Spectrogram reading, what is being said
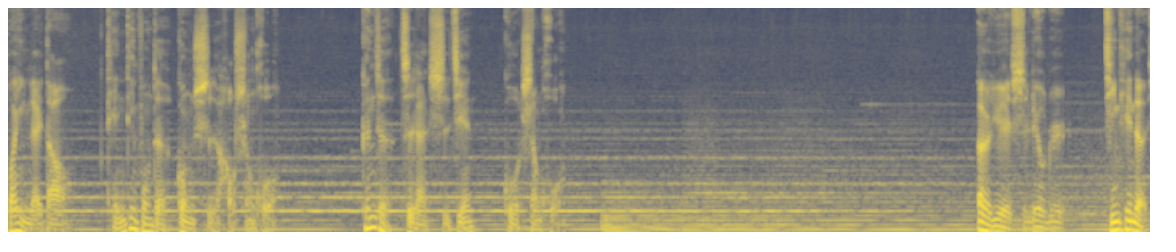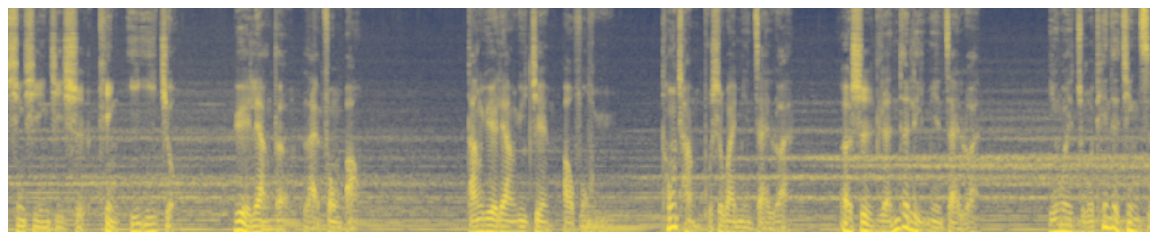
欢迎来到田定峰的共识好生活，跟着自然时间过生活。二月十六日，今天的星系印记是 King 一一九，月亮的蓝风暴。当月亮遇见暴风雨，通常不是外面在乱，而是人的里面在乱，因为昨天的镜子。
